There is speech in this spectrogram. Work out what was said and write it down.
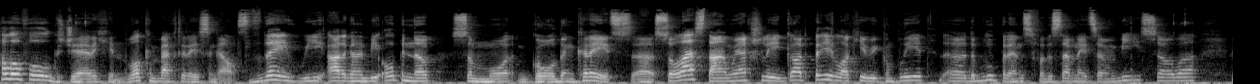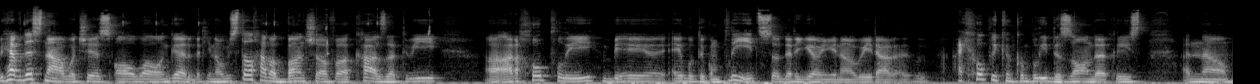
Hello folks, Jerry and welcome back to Racing Gals. Today we are gonna be opening up some more golden crates. Uh, so last time we actually got pretty lucky, we complete uh, the blueprints for the 787B, so uh, we have this now which is all well and good, but you know we still have a bunch of uh, cars that we uh, are hopefully be able to complete, so there you go, you know, we are, I hope we can complete the Zonda at least, and now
